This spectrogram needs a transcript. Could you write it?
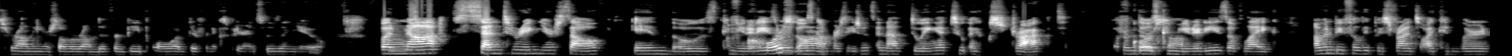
surrounding yourself around different people who have different experiences than you. But Um, not centering yourself in those communities or those not. conversations and not doing it to extract Of from those course not. communities of like, I'm going to be Felipe's friend so I can learn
